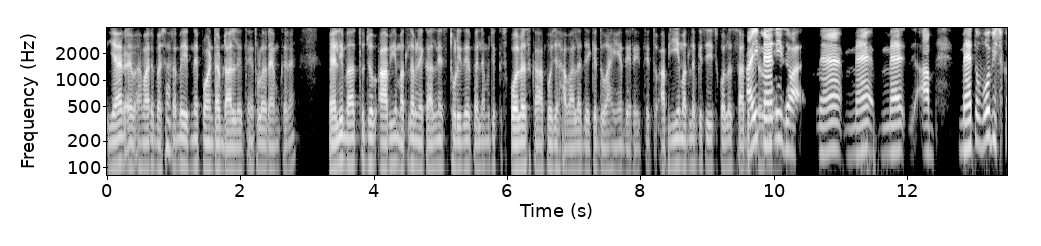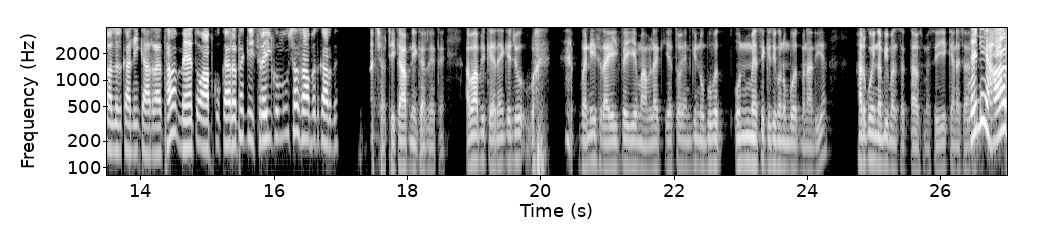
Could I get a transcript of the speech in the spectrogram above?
یار ہمارے بشارہ بھائی اتنے پوائنٹ آپ ڈال لیتے ہیں تھوڑا رحم کریں۔ پہلی بات تو جب آپ یہ مطلب نکالنے سے تھوڑی دیر پہلے مجھے سکولرز کا آپ مجھے حوالہ دے کے دعائیاں دے رہے تھے تو آپ یہ مطلب کسی اسکالر ثابت بھائی میں نہیں دعا میں میں میں اب میں تو وہ بھی سکولر کا نہیں کر رہا تھا میں تو آپ کو کہہ رہا تھا کہ اسرائیل کو موسیٰ ثابت کر دے اچھا ٹھیک ہے آپ نہیں کر رہے تھے۔ اب آپ یہ کہہ رہے ہیں کہ جو بنی اسرائیل پہ یہ معاملہ کیا تو ان کی نبوت ان میں سے کسی کو نبوت بنا دیا؟ ہر کوئی نبی بن سکتا ہے اس میں سے یہ کہنا چاہ رہا نہیں ہر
